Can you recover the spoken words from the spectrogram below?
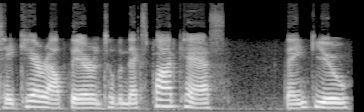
Take care out there until the next podcast. Thank you.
